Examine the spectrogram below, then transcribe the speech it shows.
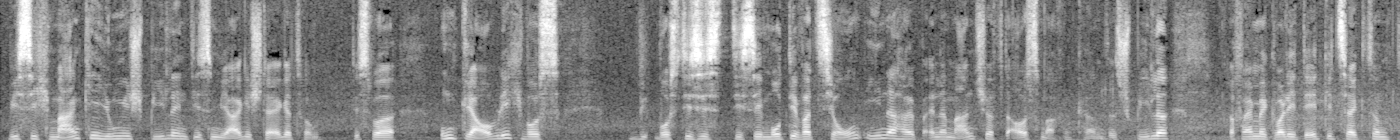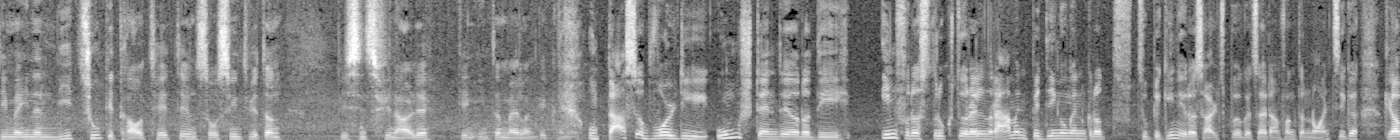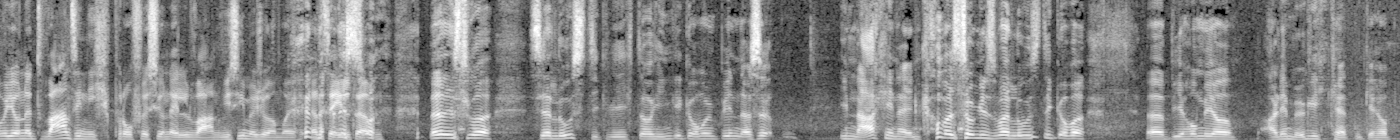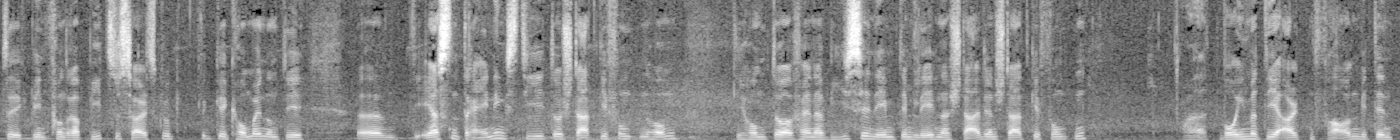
wie sich manche junge Spieler in diesem Jahr gesteigert haben. Das war unglaublich, was, was dieses, diese Motivation innerhalb einer Mannschaft ausmachen kann. Dass Spieler auf einmal Qualität gezeigt haben, die man ihnen nie zugetraut hätte. Und so sind wir dann bis ins Finale gegen Inter Mailand gekommen. Und das, obwohl die Umstände oder die infrastrukturellen Rahmenbedingungen, gerade zu Beginn ihrer Salzburger Zeit, Anfang der 90er, glaube ich, ja nicht wahnsinnig professionell waren, wie Sie mir schon einmal erzählt das haben. War, das war sehr lustig, wie ich da hingekommen bin. Also im Nachhinein kann man sagen, es war lustig, aber äh, wir haben ja alle Möglichkeiten gehabt. Ich bin von Rapid zu Salzburg gekommen und die, äh, die ersten Trainings, die da stattgefunden haben, die haben da auf einer Wiese neben dem Lehner Stadion stattgefunden, äh, wo immer die alten Frauen mit den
